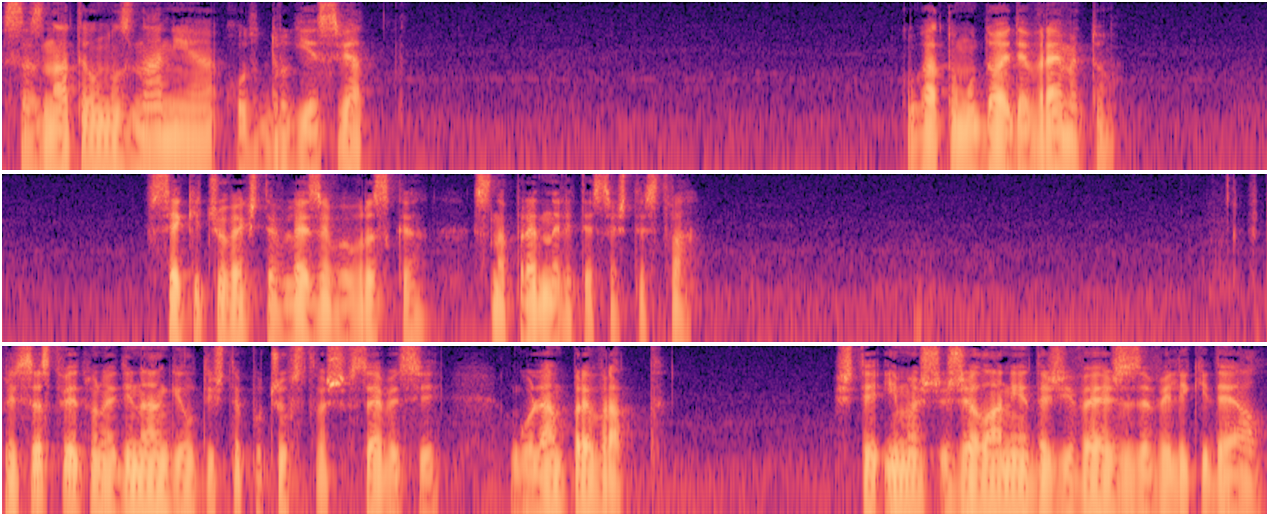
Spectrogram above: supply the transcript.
съзнателно знания от другия свят. Когато му дойде времето, всеки човек ще влезе във връзка с напредналите същества. В присъствието на един ангел ти ще почувстваш в себе си голям преврат. Ще имаш желание да живееш за велик идеал.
